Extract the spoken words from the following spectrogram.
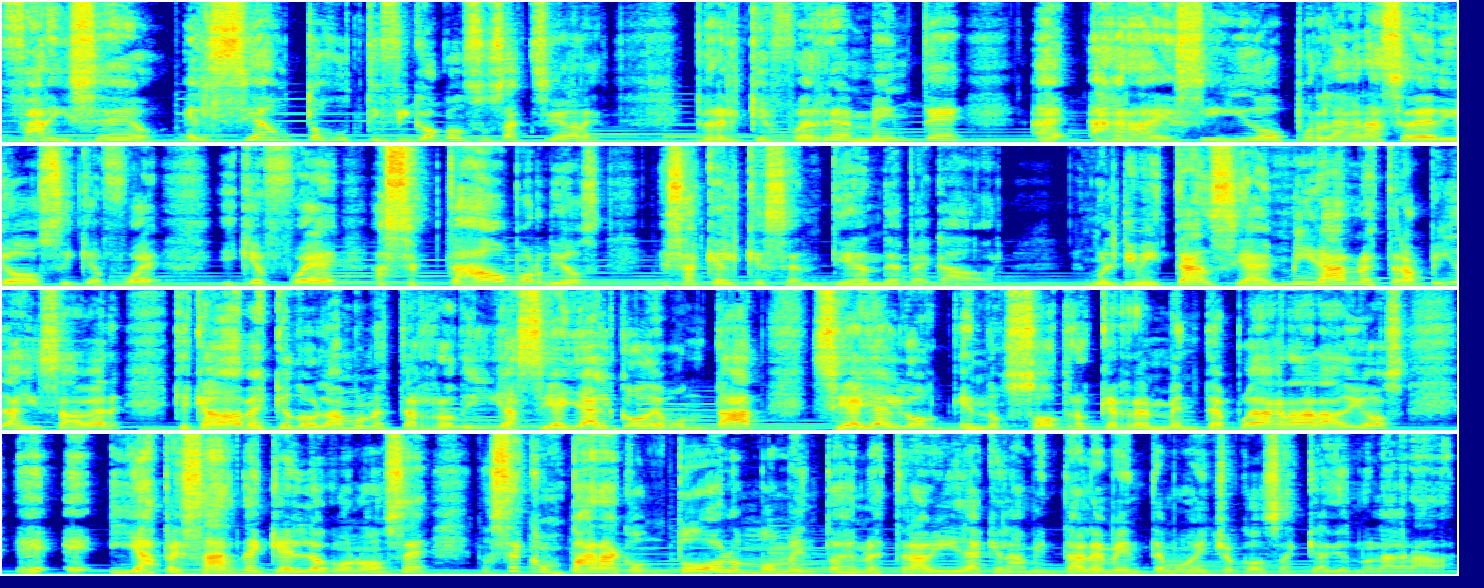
fariseo. Él se autojustificó con sus acciones. Pero el que fue realmente eh, agradecido por la gracia de Dios y que fue, y que fue aceptado por Dios es aquel que se entiende pecador en última instancia, es mirar nuestras vidas y saber que cada vez que doblamos nuestras rodillas, si hay algo de bondad, si hay algo en nosotros que realmente pueda agradar a Dios, eh, eh, y a pesar de que Él lo conoce, no se compara con todos los momentos de nuestra vida que lamentablemente hemos hecho cosas que a Dios no le agrada.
